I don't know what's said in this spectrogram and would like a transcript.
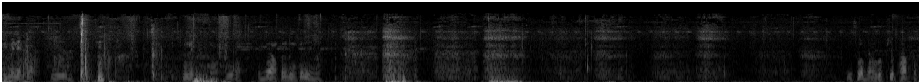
นี่ไม่เน็ตป่ะมีอยู่ดิหึ มีเน็ตอยู่มีป่ะเห็นไหมยังตึ้งดึงแค่ดึง ส่วนแม่งหลุดเพียบภาพหมด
